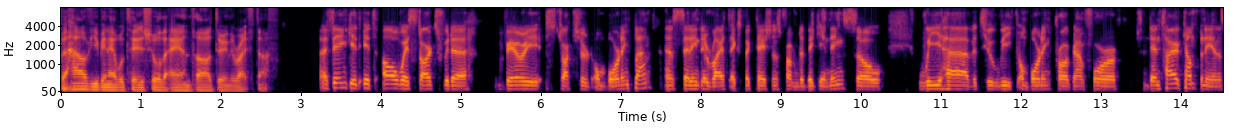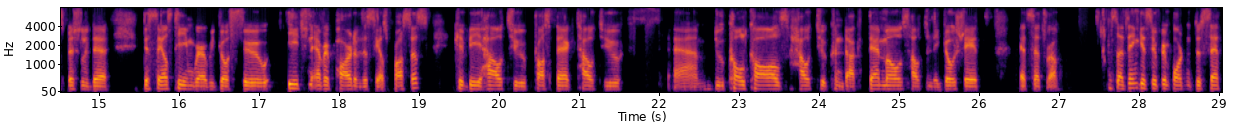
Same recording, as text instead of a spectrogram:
But how have you been able to ensure that AMs are doing the right stuff? I think it, it always starts with a very structured onboarding plan and setting the right expectations from the beginning. So we have a two week onboarding program for the entire company and especially the, the sales team where we go through each and every part of the sales process. Could be how to prospect, how to um, do cold calls, how to conduct demos, how to negotiate, etc. So I think it's super important to set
